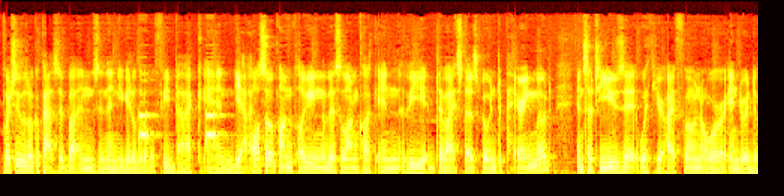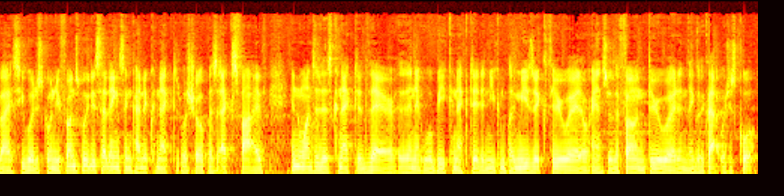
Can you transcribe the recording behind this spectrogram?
push these little capacitive buttons and then you get a little feedback and yeah. Also upon plugging this alarm clock in, the device does go into pairing mode and so to use it with your iPhone or Android device, you will just go into your phone's Bluetooth settings and kind of connect. It will show up as X5 and once it is connected there, then it will be connected and you can play music through it or answer the phone through it and things like that, which is cool.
